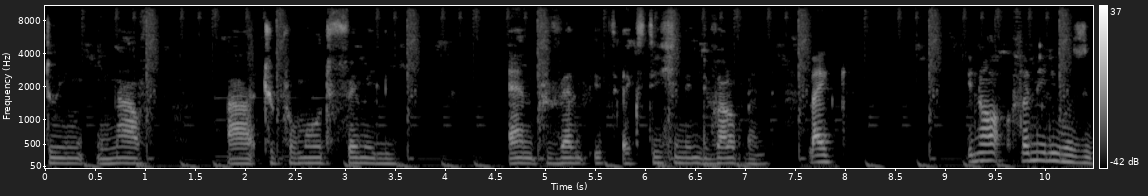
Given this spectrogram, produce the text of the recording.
doing enough uh, to promote family and prevent its extinction in development. Like you know, family was a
